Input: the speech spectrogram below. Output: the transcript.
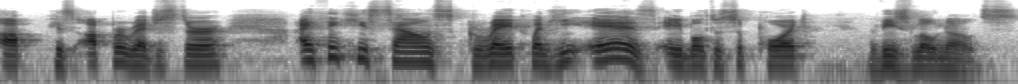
up his upper register, I think he sounds great when he is able to support these low notes.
